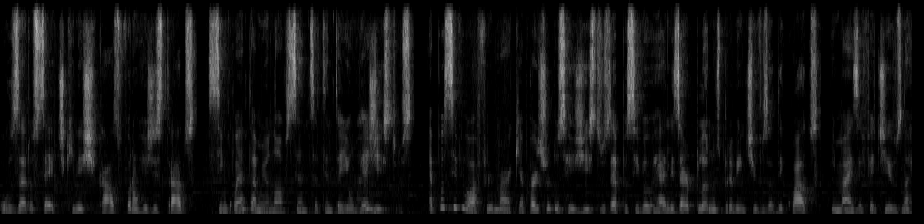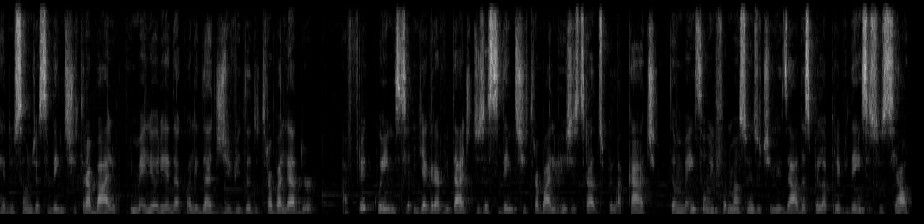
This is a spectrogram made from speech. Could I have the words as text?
o 07, que neste caso foram registrados 50.971 registros. É possível afirmar que, a partir dos registros, é possível realizar planos preventivos adequados e mais efetivos na redução de acidentes de trabalho e melhoria da qualidade de vida do trabalhador. A frequência e a gravidade dos acidentes de trabalho registrados pela CAT também são informações utilizadas pela Previdência Social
